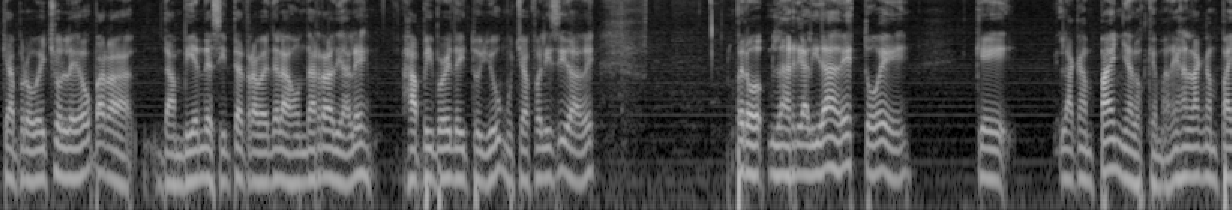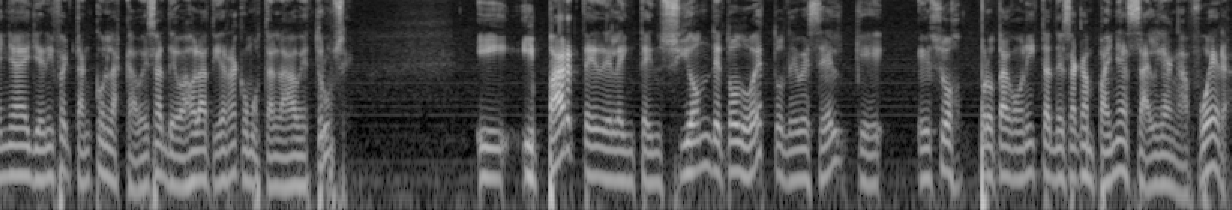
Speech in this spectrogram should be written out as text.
que aprovecho, Leo, para también decirte a través de las ondas radiales, Happy Birthday to you, muchas felicidades. Pero la realidad de esto es que la campaña, los que manejan la campaña de Jennifer están con las cabezas debajo de la tierra como están las avestruces. Y, parte de la intención de todo esto debe ser que esos protagonistas de esa campaña salgan afuera.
